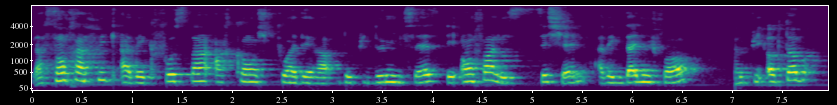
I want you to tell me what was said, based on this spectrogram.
la Centrafrique avec Faustin Archange Touadéra depuis 2016 et enfin les Seychelles avec Danny Ford depuis octobre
